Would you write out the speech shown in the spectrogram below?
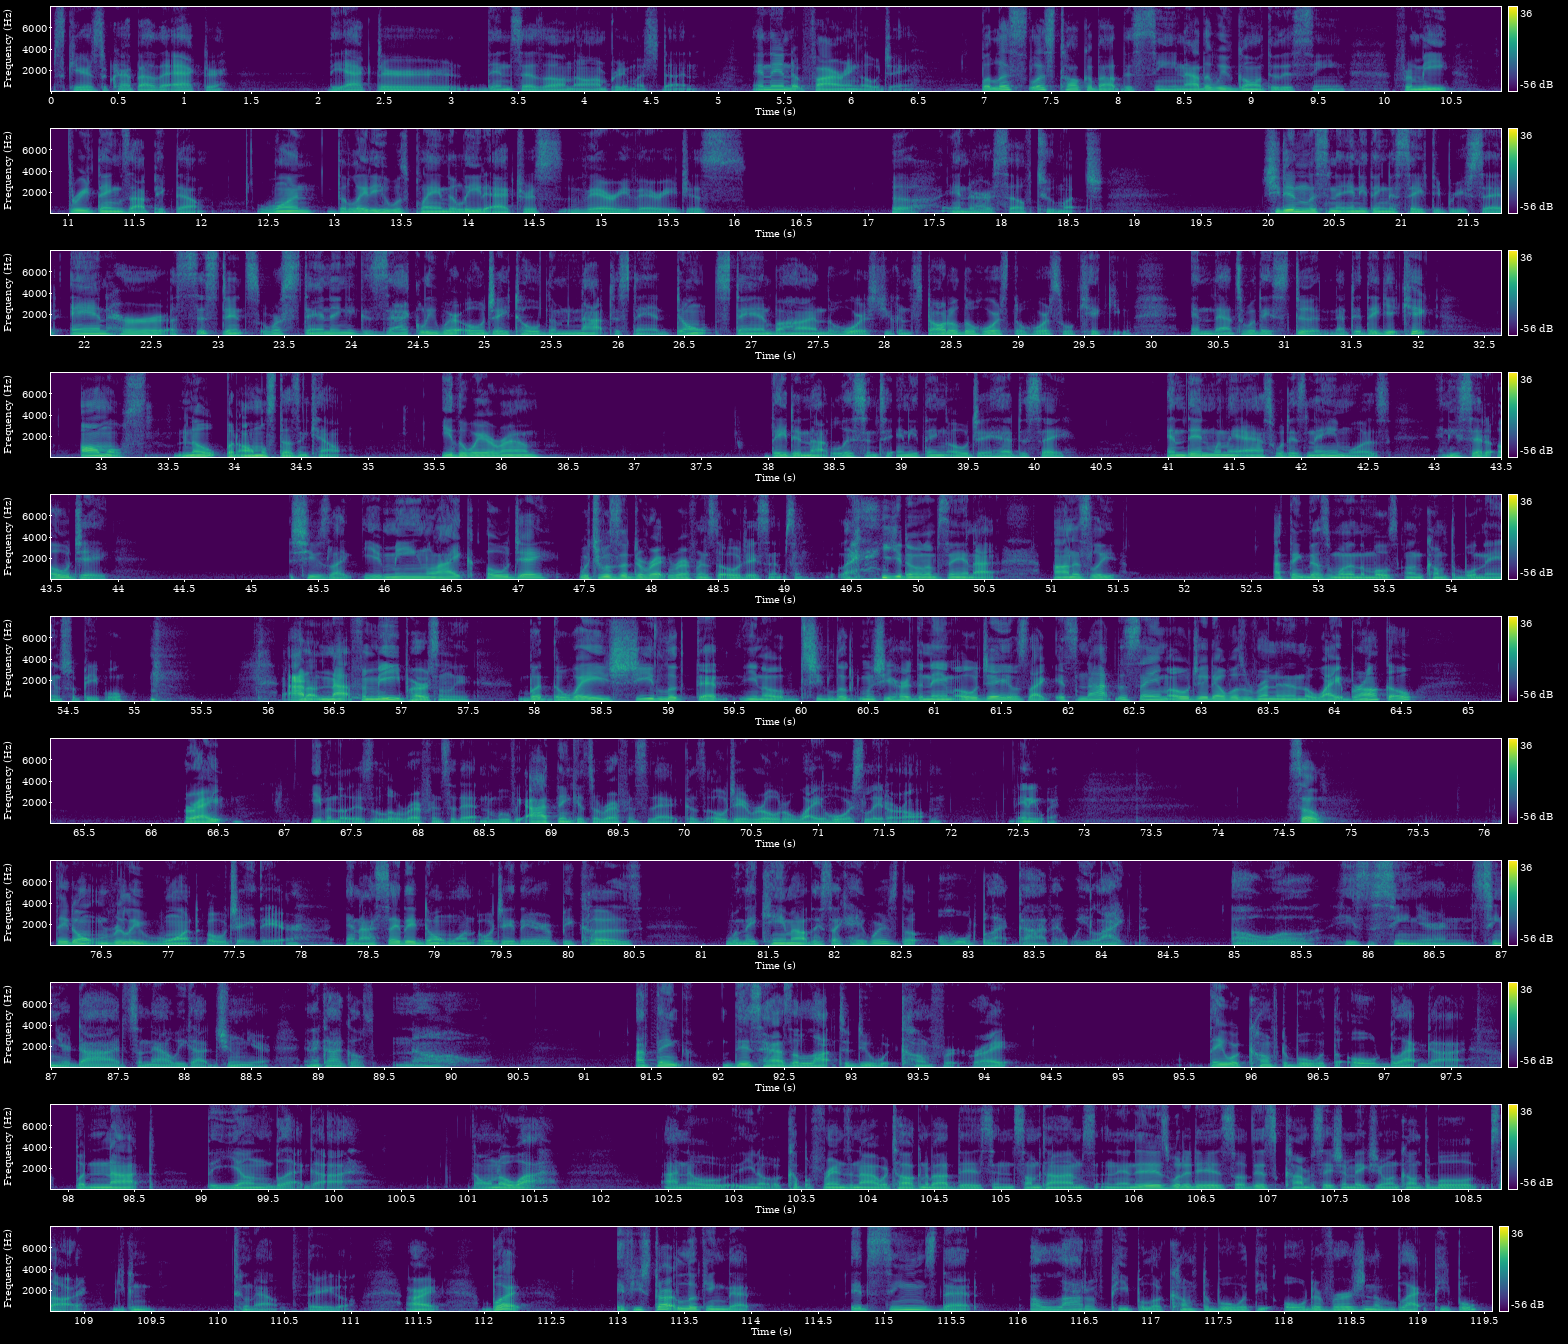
scares the crap out of the actor. The actor then says, "Oh no, I'm pretty much done," and they end up firing OJ. But let's let's talk about this scene. Now that we've gone through this scene, for me, three things I picked out. One, the lady who was playing the lead actress, very, very just ugh, into herself too much. She didn't listen to anything the safety brief said, and her assistants were standing exactly where OJ told them not to stand. Don't stand behind the horse. You can startle the horse, the horse will kick you. And that's where they stood. Now, did they get kicked? Almost. No, but almost doesn't count. Either way around, they did not listen to anything OJ had to say. And then when they asked what his name was, and he said OJ, she was like, "You mean like OJ?" Which was a direct reference to OJ Simpson. Like, you know what I'm saying? I honestly, I think that's one of the most uncomfortable names for people. I don't, not for me personally, but the way she looked at, you know, she looked when she heard the name OJ, it was like it's not the same OJ that was running in the white Bronco, right? even though there's a little reference to that in the movie. I think it's a reference to that because OJ rode a white horse later on. Anyway, so they don't really want OJ there. And I say they don't want OJ there because when they came out, they're like, hey, where's the old black guy that we liked? Oh, well, he's the senior and senior died. So now we got junior. And the guy goes, no. I think this has a lot to do with comfort, right? they were comfortable with the old black guy, but not the young black guy. Don't know why. I know, you know, a couple friends and I were talking about this, and sometimes, and it is what it is. So if this conversation makes you uncomfortable, sorry, you can tune out. There you go. All right. But if you start looking that, it seems that a lot of people are comfortable with the older version of black people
